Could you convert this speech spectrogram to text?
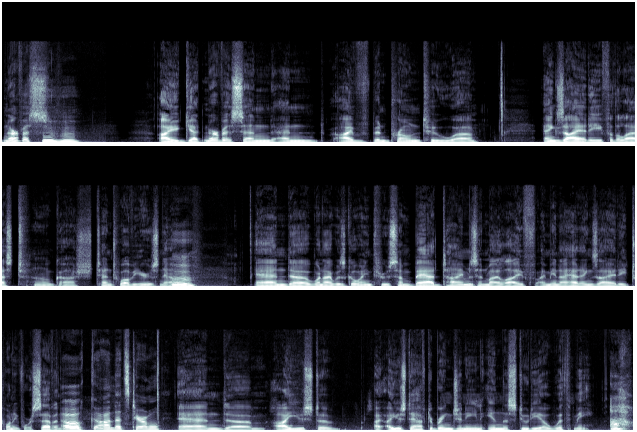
nervous. mm-hmm. I get nervous, and and I've been prone to uh, anxiety for the last oh gosh 10, 12 years now. Mm. And uh, when I was going through some bad times in my life, I mean, I had anxiety 24 7. oh god that's terrible And um, I used to. I I used to have to bring Janine in the studio with me oh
